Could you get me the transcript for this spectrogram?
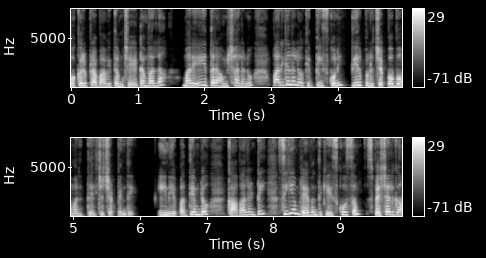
ఒకరు ప్రభావితం చేయటం వల్ల మరే ఇతర అంశాలను పరిగణలోకి తీసుకుని తీర్పులు చెప్పబోమని తేల్చి చెప్పింది. ఈ నేపథ్యంలో కావాలంటే సీఎం రేవంత్ కేసు కోసం స్పెషల్గా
